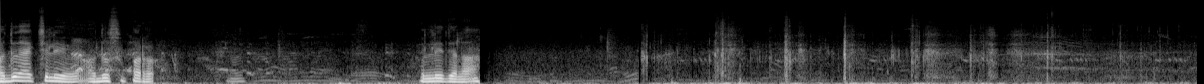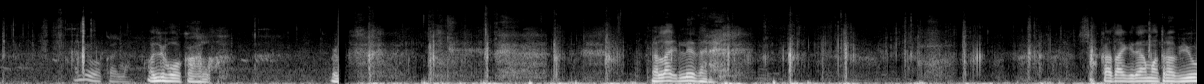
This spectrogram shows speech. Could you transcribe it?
ಅದು ಆ್ಯಕ್ಚುಲಿ ಅದು ಸೂಪರು ಎಲ್ಲಿದೆಯಲ್ಲ? ಅಲ್ಲಿ ಹೋಗಲ್ಲ ಅಲ್ಲಿ ಹೋಗೋಕ್ಕಾಗಲ್ಲ ಎಲ್ಲ ಇಲ್ಲಿದ್ದಾರೆ ಸಖತ್ತಾಗಿದೆ ಮಾತ್ರ ವ್ಯೂ.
